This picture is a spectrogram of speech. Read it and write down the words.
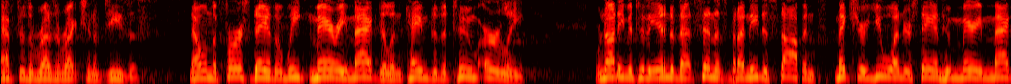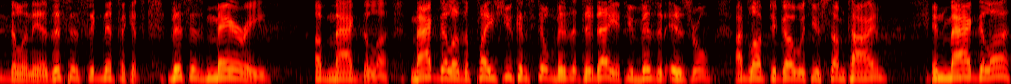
after the resurrection of Jesus. Now, on the first day of the week, Mary Magdalene came to the tomb early. We're not even to the end of that sentence, but I need to stop and make sure you understand who Mary Magdalene is. This is significance. This is Mary of Magdala. Magdala is a place you can still visit today if you visit Israel. I'd love to go with you sometime. In Magdala,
